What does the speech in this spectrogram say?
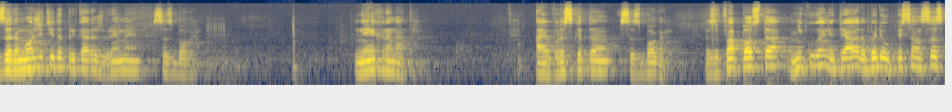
за да може ти да прикараш време с Бога. Не е храната, а е връзката с Бога. Затова поста никога не трябва да бъде описан с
